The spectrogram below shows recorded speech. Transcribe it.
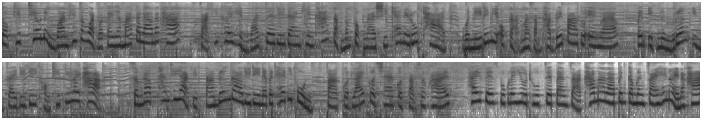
จบทริปเที่ยวหนึ่งวันที่จังหวัดวากายามะกันแล้วนะคะ จากที่เคยเห็นวัดเจดีแดงเคียงข้างกับน้ำตกนาชิแค่ในรูปถ่าย วันนี้ได้มีโอกาสมาสัมผัสด้วยตาตัวเองแล้ว เป็นอีกหนึ่งเรื่องอิ่มใจดีๆ ของทริปนี้เลยค่ะสำหรับท่านที่อยากติดตามเรื่องราวดีๆ ในประเทศญี่ปุ่น ฝากกดไลค์ กดแชร์ กด Subscribe ให้ Facebook และ YouTube เจแปนจากข้ามาแล้วเป็นกำลังใจให้หน่อยนะคะ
